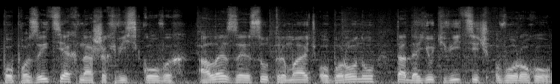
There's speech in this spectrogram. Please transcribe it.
по позиціях наших військових, але ЗСУ тримають оборону та дають відсіч ворогу.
